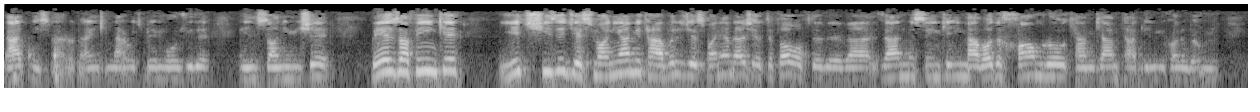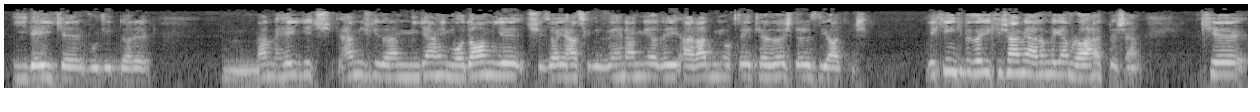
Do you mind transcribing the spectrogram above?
بد نیست برای اینکه مربوط به موجود انسانی میشه. به اضافه اینکه یه چیز جسمانی هم یه تحول جسمانی هم درش اتفاق افتاده و زن مثل اینکه این مواد خام رو کم کم تبدیل می‌کنه به اون ایده ای که وجود داره. من هی همینجوری که دارم میگم هی مدام یه چیزایی هست که ذهنم میاد هی عقب میفته تعدادش داره زیاد میشه. یکی اینکه بذار یکیش همین الان بگم راحت بشم که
